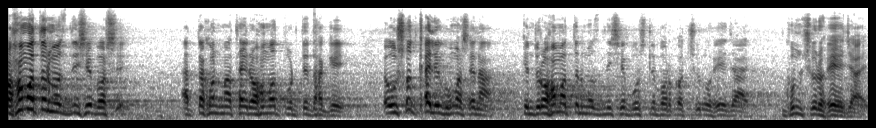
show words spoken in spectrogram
রহমতের মজলিসে বসে, আর তখন মাথায় রহমত পড়তে থাকে, ঔষধ খাইলে ঘুম আসে না, কিন্তু রহমতের মজলিসে বসলে বরকত শুরু হয়ে যায়, ঘুম শুরু হয়ে যায়।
